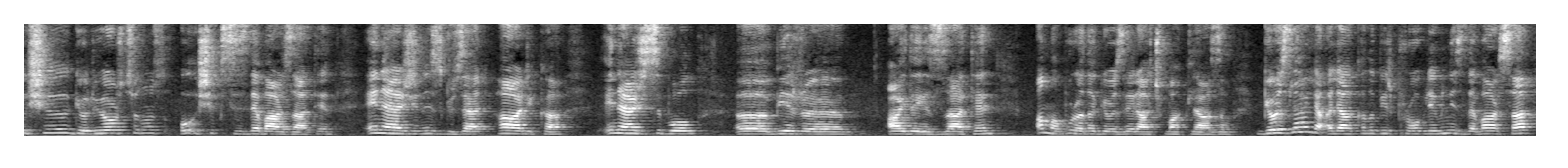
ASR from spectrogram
Işığı görüyorsunuz. O ışık sizde var zaten. Enerjiniz güzel, harika. Enerjisi bol e, bir e, aydayız zaten. Ama burada gözleri açmak lazım. Gözlerle alakalı bir probleminiz de varsa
